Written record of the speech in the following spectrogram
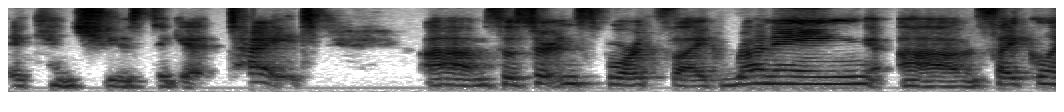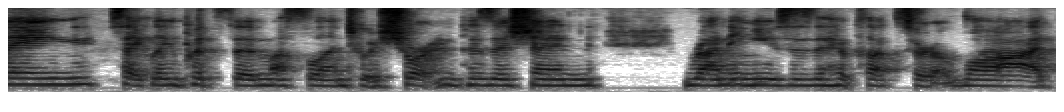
it can choose to get tight. Um, so certain sports like running, um, cycling, cycling puts the muscle into a shortened position. Running uses the hip flexor a lot.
